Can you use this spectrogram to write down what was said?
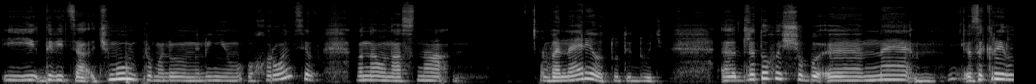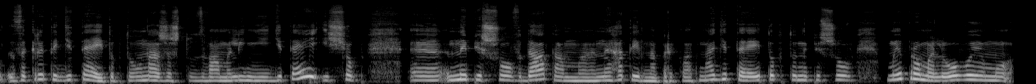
І дивіться, чому ми промалюємо лінію охоронців? Вона у нас на Венері тут ідуть, е, для того, щоб е, не закри, закрити дітей. Тобто у нас же ж тут з вами лінії дітей, і щоб е, не пішов да, там, негатив, наприклад, на дітей, тобто не пішов, ми промальовуємо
